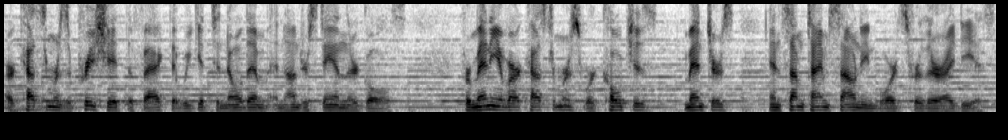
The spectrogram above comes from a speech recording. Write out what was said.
our customers appreciate the fact that we get to know them and understand their goals. For many of our customers, we're coaches, mentors, and sometimes sounding boards for their ideas.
